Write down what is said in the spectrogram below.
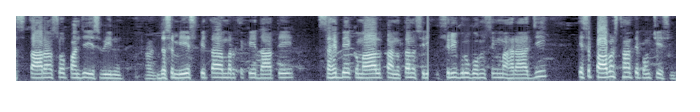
1705 ਈਸਵੀ ਨੂੰ ਹਾਂਜੀ। ਦਸ਼ਮੇਸ਼ ਪਿਤਾ ਅੰਮ੍ਰਿਤ ਕੇ ਦਾਤੇ ਸਹਿਬੇ ਕਮਾਲ ਧੰਨ ਧੰਨ ਸ੍ਰੀ ਸ੍ਰੀ ਗੁਰੂ ਗੋਬਿੰਦ ਸਿੰਘ ਮਹਾਰਾਜ ਜੀ ਇਸ ਪਾਵਨ ਸਥਾਨ ਤੇ ਪਹੁੰਚੇ ਸੀ।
